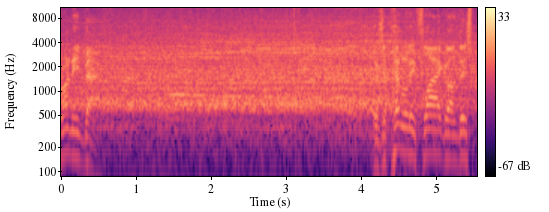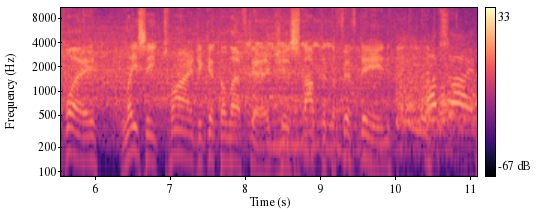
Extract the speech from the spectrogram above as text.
running back. There's a penalty flag on this play. Lacy trying to get the left edge is stopped at the 15. Offside.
